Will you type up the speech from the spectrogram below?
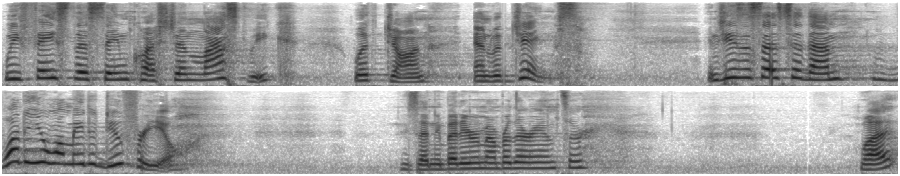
we faced this same question last week with John and with James. And Jesus says to them, What do you want me to do for you? Does anybody remember their answer? What?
